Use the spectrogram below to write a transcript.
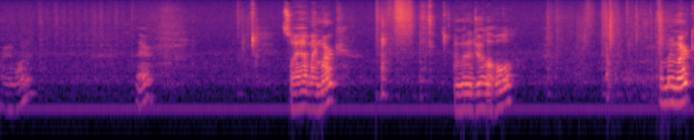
where I want it. There. So I have my mark. I'm gonna drill a hole on my mark.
